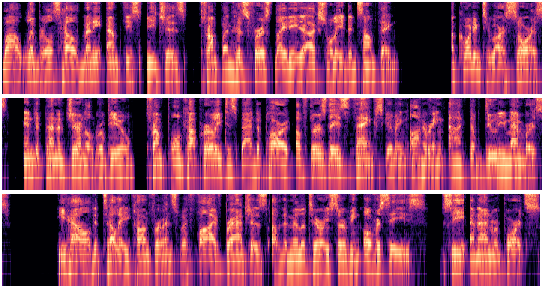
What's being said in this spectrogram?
While liberals held many empty speeches, Trump and his First Lady actually did something. According to our source, Independent Journal Review, Trump woke up early to spend a part of Thursday's Thanksgiving honoring active duty members. He held a teleconference with five branches of the military serving overseas, CNN reports.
